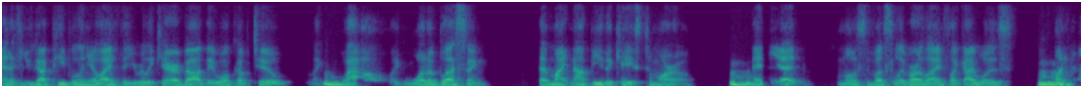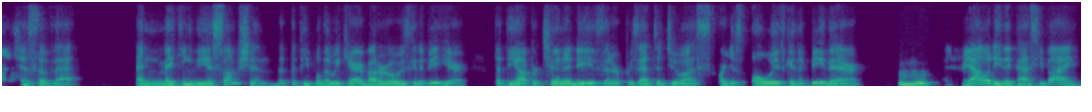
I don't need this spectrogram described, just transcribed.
And if you've got people in your life that you really care about, they woke up too, like, Mhm. wow, like what a blessing. That might not be the case tomorrow. Mhm. And yet, most of us live our life like I was, Mhm. unconscious of that and making the assumption that the people that we care about are always going to be here, that the opportunities that are presented to us are just always going to be there. Mhm. In reality, they pass you by.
